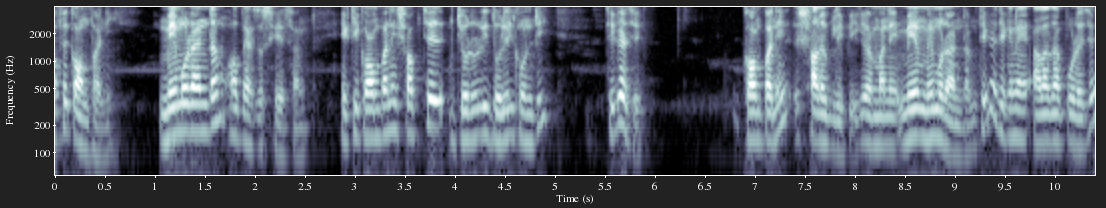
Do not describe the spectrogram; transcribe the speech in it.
of a company memorandum of association একটি কোম্পানির সবচেয়ে জরুরি দলিল কোনটি? ঠিক আছে? কোম্পানির স্মারকলিপি মানে মেমোরান্ডাম ঠিক আছে? এখানে আলাদা পড়েছে।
